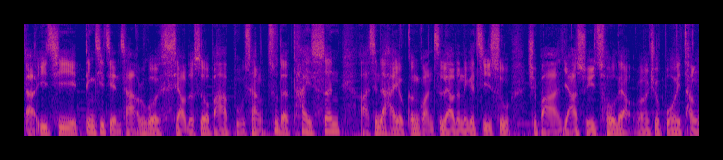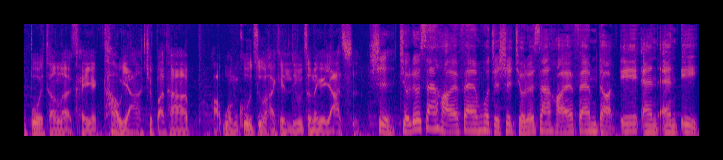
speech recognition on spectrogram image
啊，预期定期检查，如果小的时候把它补上，蛀得太深啊，现在还有根管治疗的那个技术，去把牙髓抽掉，然后就不会疼，不会疼了，可以套牙，就把它啊稳固住，还可以留着那个牙齿。是九六三好 FM 或者是九六三好 FM 的 A N N A，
